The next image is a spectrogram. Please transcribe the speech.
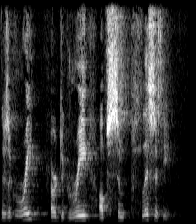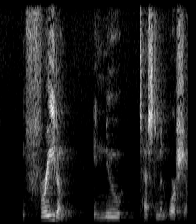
There's a greater degree of simplicity and freedom in New Testament worship.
